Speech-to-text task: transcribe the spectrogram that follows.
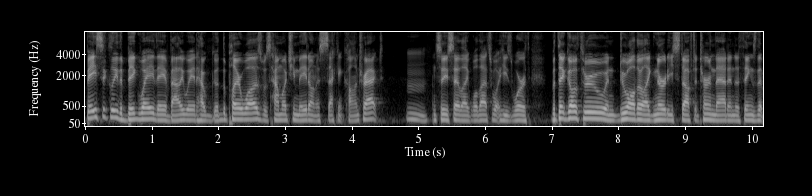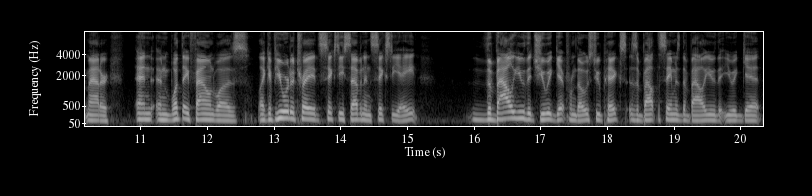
basically, the big way they evaluated how good the player was was how much he made on his second contract. And so you say like, well, that's what he's worth. But they go through and do all their like nerdy stuff to turn that into things that matter. And and what they found was like if you were to trade 67 and 68, the value that you would get from those two picks is about the same as the value that you would get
